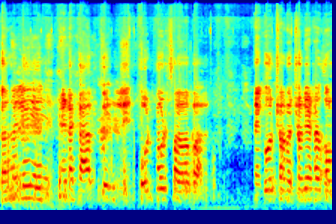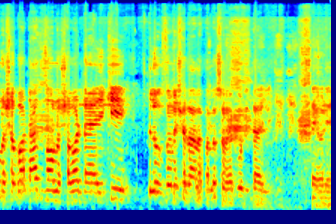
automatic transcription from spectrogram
তাহলে একটা কাজ করলে ভোট মোট চাওয়া এখন সরাসরি একটা জনসভা ডাক জনসভা লোকজনের সাথে আলাপ আলোচনা করি এবারে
